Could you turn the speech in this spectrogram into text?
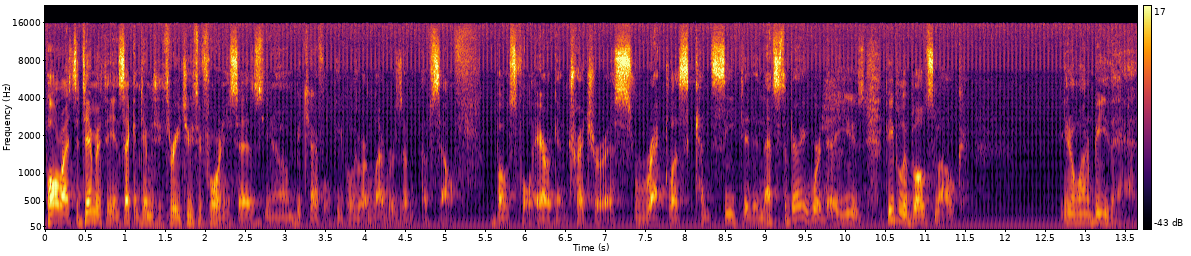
Paul writes to Timothy in 2 Timothy 3 2 through 4, and he says, You know, be careful, people who are lovers of, of self, boastful, arrogant, treacherous, reckless, conceited. And that's the very word that he used. People who blow smoke. You don't want to be that.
